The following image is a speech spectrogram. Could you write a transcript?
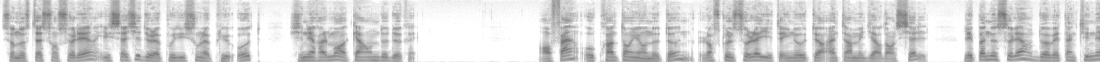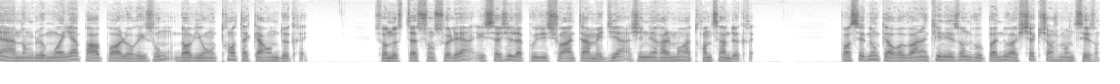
Sur nos stations solaires, il s'agit de la position la plus haute, généralement à 42 degrés. Enfin, au printemps et en automne, lorsque le soleil est à une hauteur intermédiaire dans le ciel, les panneaux solaires doivent être inclinés à un angle moyen par rapport à l'horizon d'environ 30 à 40 degrés. Sur nos stations solaires, il s'agit de la position intermédiaire, généralement à 35 degrés. Pensez donc à revoir l'inclinaison de vos panneaux à chaque changement de saison.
